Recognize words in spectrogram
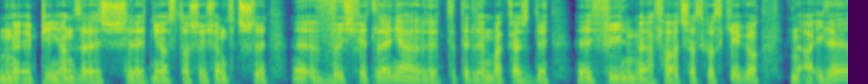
mm, pieniądze, średnio 163 e, wyświetlenia. Tyle ma każdy e, film Rafała Trzaskowskiego. No, a ile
